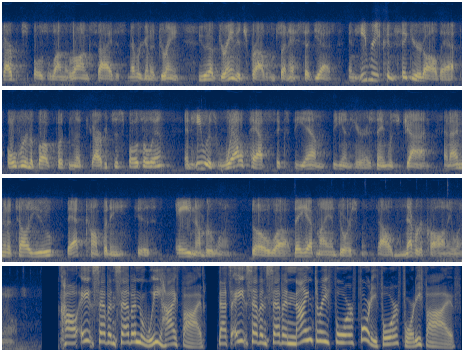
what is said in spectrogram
garbage disposal on the wrong side. It's never going to drain. You have drainage problems. And I said, Yes. And he reconfigured all that over and above putting the garbage disposal in. And he was well past 6 p.m. being here. His name was John. And I'm going to tell you, that company is a number one. So uh, they have my endorsement. I'll never call anyone else. Call 877 We High Five. That's 877 934 4445.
